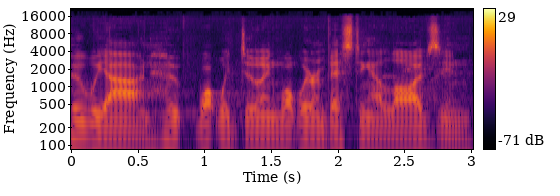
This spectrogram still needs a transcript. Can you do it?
who we are and who, what we're doing, what we're investing our lives in.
